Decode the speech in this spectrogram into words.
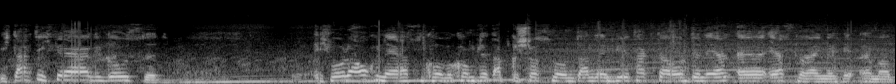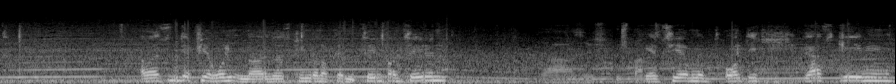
ich dachte, ich wäre geghostet. Ich wurde auch in der ersten Kurve komplett abgeschossen und dann den Viertakter und den er äh, ersten reingehämmert. Aber es sind ja vier Runden, also das kriegen wir noch hin. 10 von 10. Ja, sehe ich entspannt. Jetzt hier mit ordentlich Gas geben.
